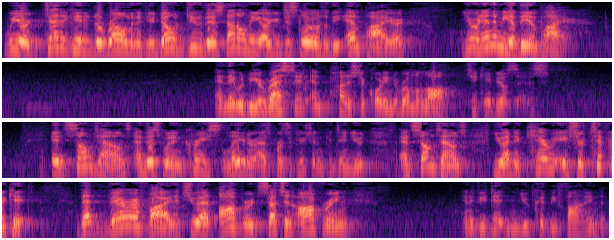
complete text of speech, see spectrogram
We are dedicated to Rome, and if you don't do this, not only are you disloyal to the empire, you're an enemy of the empire. And they would be arrested and punished according to Roman law, G.K. Beale says. In some towns, and this would increase later as persecution continued, in some towns you had to carry a certificate that verified that you had offered such an offering, and if you didn't, you could be fined,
